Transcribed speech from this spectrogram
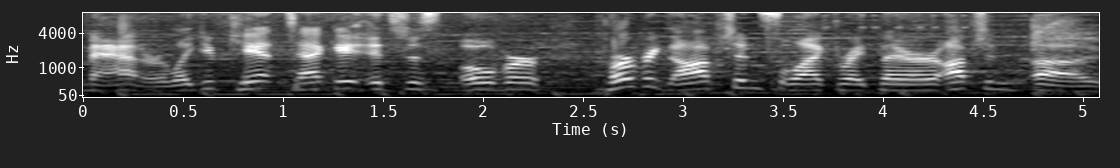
matter. Like you can't tech it; it's just over. Perfect option select right there. Option uh,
